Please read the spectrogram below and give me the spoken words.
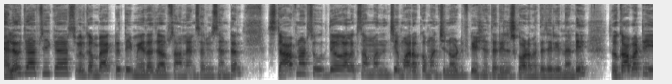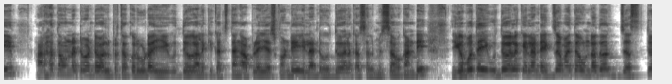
Hello job seekers welcome back to the Medha jobs online service center staff nurse ఉద్యోగాలకు సంబంధించి మరొక మంచి నోటిఫికేషన్ అయితే రిలీజ్ కావడం అయితే జరిగిందండి. సో కాబట్టి అర్హత ఉన్నటువంటి వాళ్ళు ప్రతి ఒక్కరు కూడా ఈ ఉద్యోగాలకి ఖచ్చితంగా అప్లై చేసుకోండి. ఇలాంటి ఉద్యోగాలకు అసలు మిస్ అవ్వకండి. ఇకపోతే ఈ ఉద్యోగాలకు ఎలాంటి ఎగ్జామ్ అయితే ఉండదు. జస్ట్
